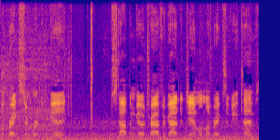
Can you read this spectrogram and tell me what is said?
my brakes are working good. Stop and go traffic. I had to jam on my brakes a few times.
